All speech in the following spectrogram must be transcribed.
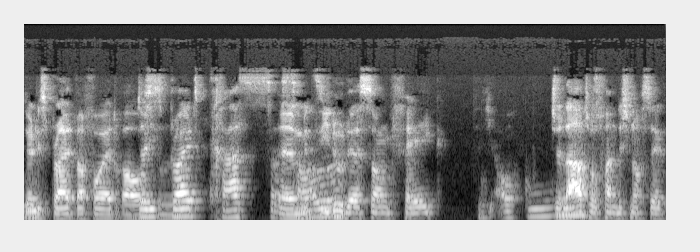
Dirty Sprite war vorher draußen. Dirty Sprite, krasser Äh, Song. mit Sido der Song Fake. Finde ich auch gut. Gelato fand ich noch sehr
